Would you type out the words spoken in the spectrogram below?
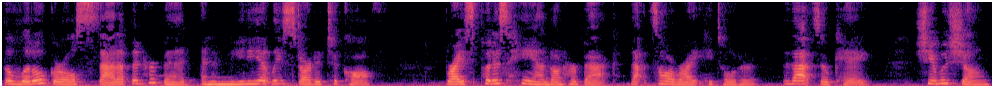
The little girl sat up in her bed and immediately started to cough. Bryce put his hand on her back. That's all right, he told her. That's okay. She was young,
